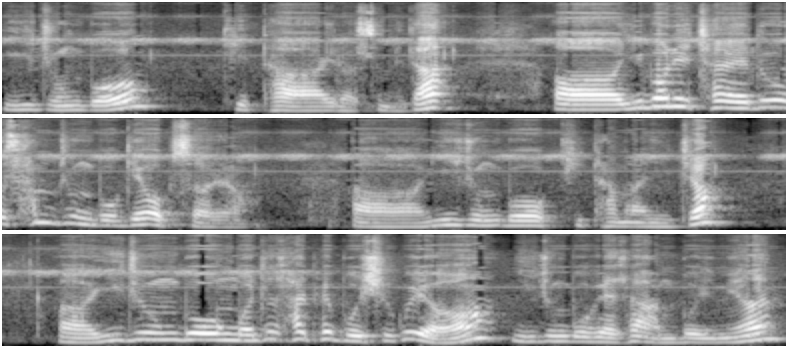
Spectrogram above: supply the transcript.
2중복, 기타 이렇습니다. 어, 이번 2차에도 3중복이 없어요. 어, 2중복, 기타만 있죠. 어, 2중복 먼저 살펴보시고요. 2중복에서 안 보이면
